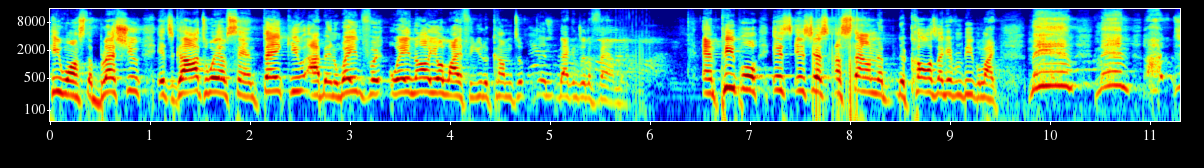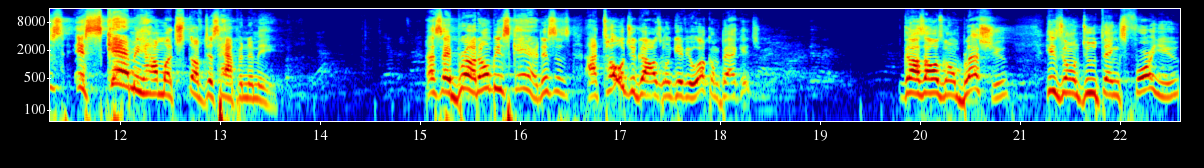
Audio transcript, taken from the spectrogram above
He wants to bless you. It's God's way of saying, thank you. I've been waiting for waiting all your life for you to come to, back into the family. And people, it's, it's just astounding the, the calls I get from people like, man, man, just, it scared me how much stuff just happened to me. I say, bro, don't be scared. This is, I told you God was going to give you a welcome package. God's always going to bless you. He's going to do things for you.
